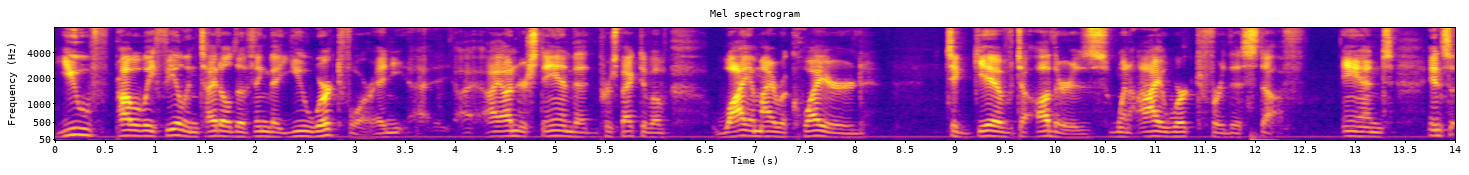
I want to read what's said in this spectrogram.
you probably feel entitled to the thing that you worked for and I understand that perspective of why am i required to give to others when i worked for this stuff? And and so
